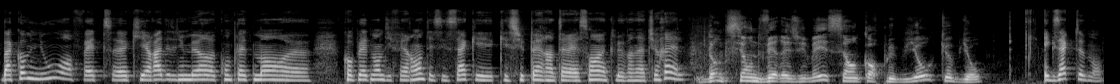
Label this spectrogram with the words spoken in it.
bah, comme nous en fait, euh, qui aura des humeurs complètement euh, complètement différentes. Et c'est ça qui est, qui est super intéressant avec le vin naturel. Donc si on devait résumer, c'est encore plus bio que bio. Exactement.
